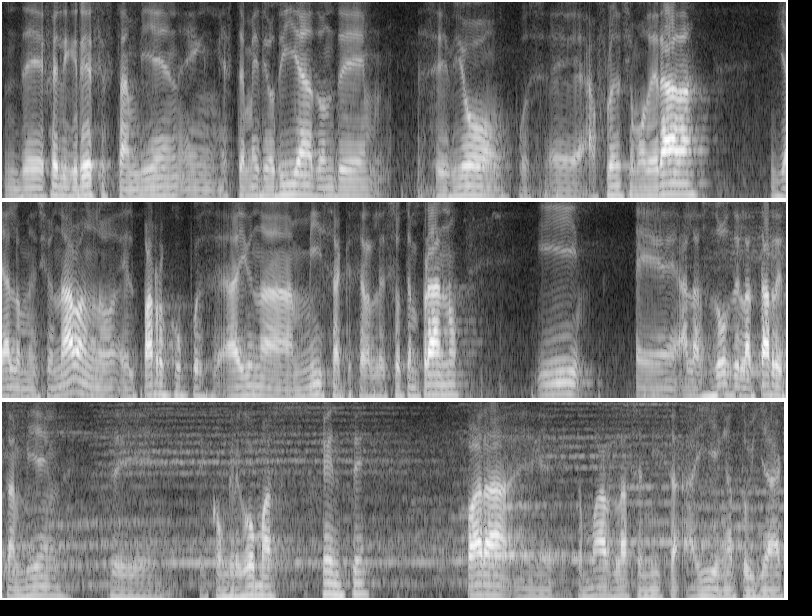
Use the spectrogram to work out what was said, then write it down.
de feligreses también en este mediodía, donde se vio pues eh, afluencia moderada. Ya lo mencionaban, el párroco, pues hay una misa que se realizó temprano y eh, a las 2 de la tarde también se congregó más gente para eh, tomar la ceniza ahí en Atoyac,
